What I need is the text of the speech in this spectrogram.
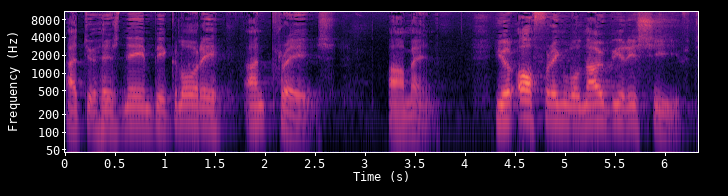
and to his name be glory and praise. Amen. Your offering will now be received.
